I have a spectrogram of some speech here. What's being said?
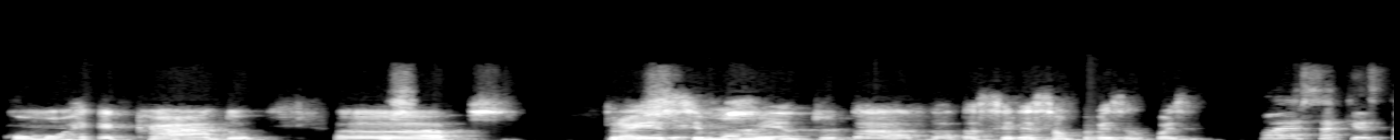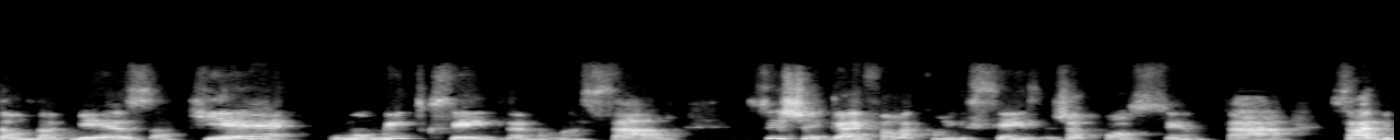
como recado uh, para esse momento da, da, da, seleção. Pois não, pois não. É essa questão da mesa, que é o momento que você entra numa sala, você chegar e falar com licença, já posso sentar, sabe?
